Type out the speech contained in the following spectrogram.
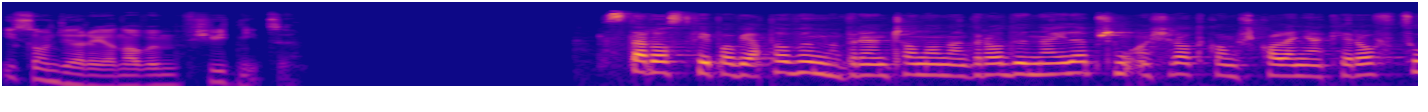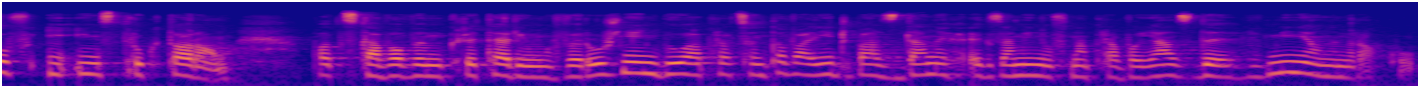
i Sądzie Rejonowym w Świdnicy. W starostwie powiatowym wręczono nagrody najlepszym ośrodkom szkolenia kierowców i instruktorom. Podstawowym kryterium wyróżnień była procentowa liczba zdanych egzaminów na prawo jazdy w minionym roku.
